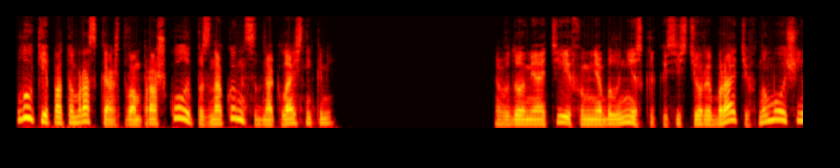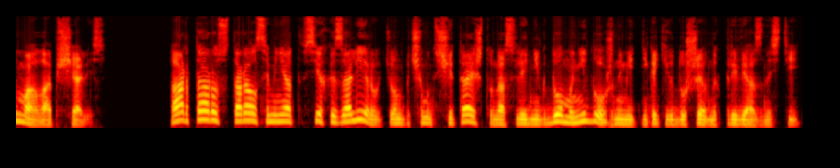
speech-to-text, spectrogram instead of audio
Лукия потом расскажет вам про школу и познакомит с одноклассниками. В доме Атеев у меня было несколько сестер и братьев, но мы очень мало общались. Артарус старался меня от всех изолировать, он почему-то считает, что наследник дома не должен иметь никаких душевных привязанностей.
